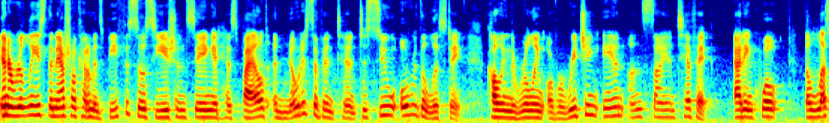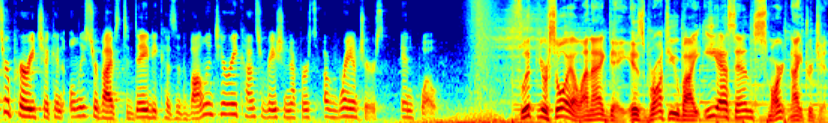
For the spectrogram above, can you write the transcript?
In a release, the National Cattlemen's Beef Association saying it has filed a notice of intent to sue over the listing, calling the ruling overreaching and unscientific, adding, quote, the lesser prairie chicken only survives today because of the voluntary conservation efforts of ranchers, end quote. Flip Your Soil on Ag Day is brought to you by ESN Smart Nitrogen.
